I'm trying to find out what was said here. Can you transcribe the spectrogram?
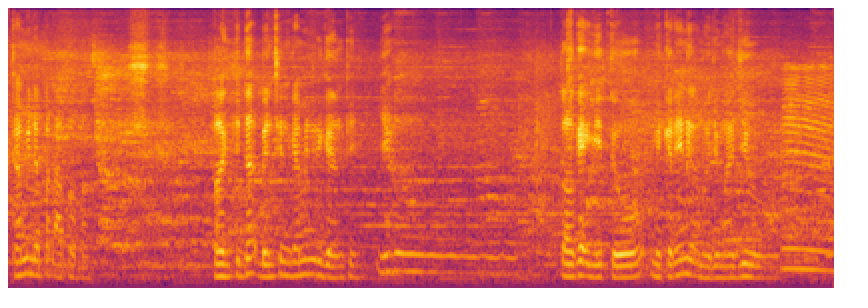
kami dapat apa bang paling tidak bensin kami diganti ya kalau kayak gitu mikirnya nggak maju-maju Hmm.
